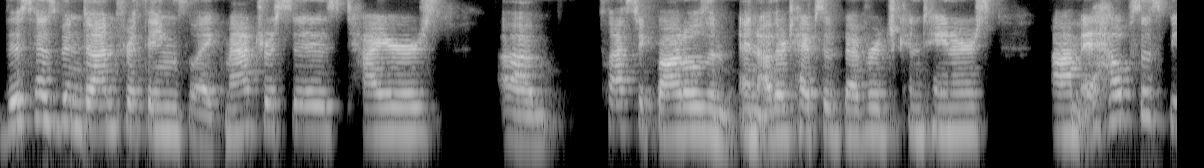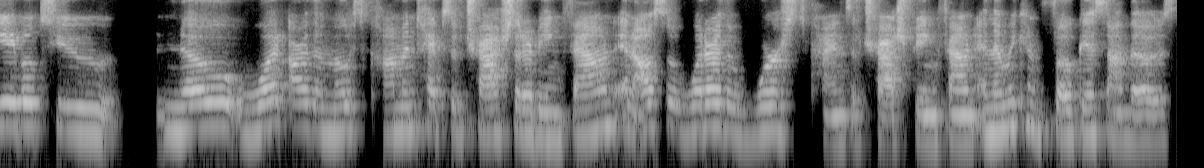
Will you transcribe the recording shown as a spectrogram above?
this has been done for things like mattresses, tires, um, plastic bottles, and, and, other types of beverage containers. Um, it helps us be able to know what are the most common types of trash that are being found and also what are the worst kinds of trash being found. And then we can focus on those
